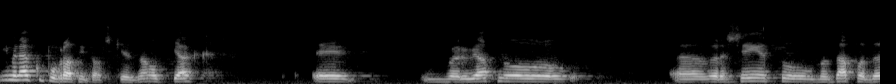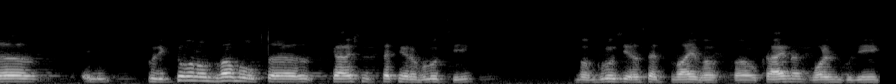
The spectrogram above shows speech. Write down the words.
има няколко повратни точки. Една от тях е вероятно решението на Запада или продиктувано главно от така наречените цветни революции в Грузия, след това и в Украина, говорим с години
